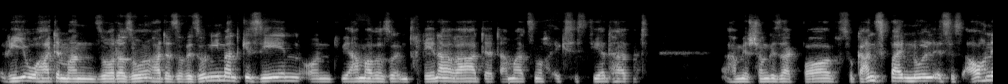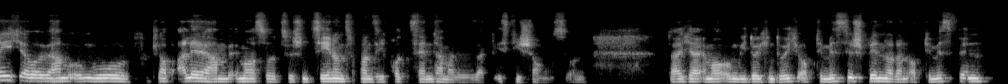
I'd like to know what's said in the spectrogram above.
Rio hatte man so oder so, hatte sowieso niemand gesehen und wir haben aber so im Trainerrat, der damals noch existiert hat, haben wir schon gesagt, boah, so ganz bei Null ist es auch nicht, aber wir haben irgendwo, ich glaube, alle haben immer so zwischen 10 und 20 Prozent, haben wir gesagt, ist die Chance. Und da ich ja immer irgendwie durch und durch optimistisch bin oder ein Optimist bin,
